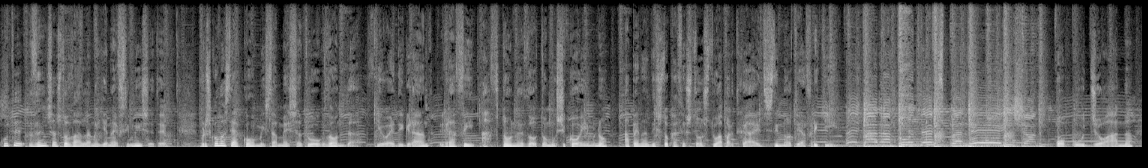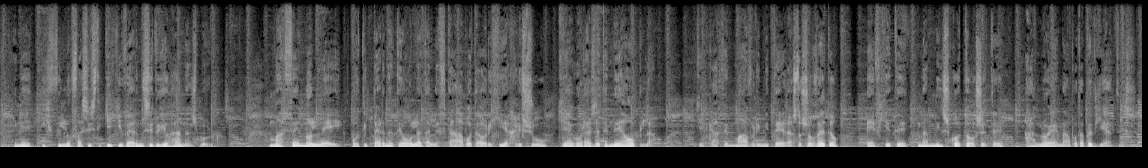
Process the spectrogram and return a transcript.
Ακούτε δεν σας το βάλαμε για να ευθυμίσετε. Βρισκόμαστε ακόμη στα μέσα του 80 και ο Eddie Grant γραφεί αυτόν εδώ το μουσικό ύμνο απέναντι στο καθεστώς του Apartheid στη Νότια Αφρική. Όπου Τζοάννα είναι η φιλοφασιστική κυβέρνηση του Johannesburg. Μαθαίνω λέει ότι παίρνετε όλα τα λεφτά από τα ορυχεία χρυσού και αγοράζετε νέα όπλα και κάθε μαύρη μητέρα στο Σοβέτο εύχεται να μην σκοτώσετε άλλο ένα από τα παιδιά της.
